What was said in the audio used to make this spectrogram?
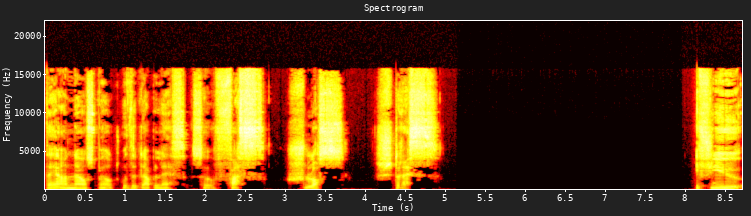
they are now spelt with a double S. So Fass, Schloss, Stress. If you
